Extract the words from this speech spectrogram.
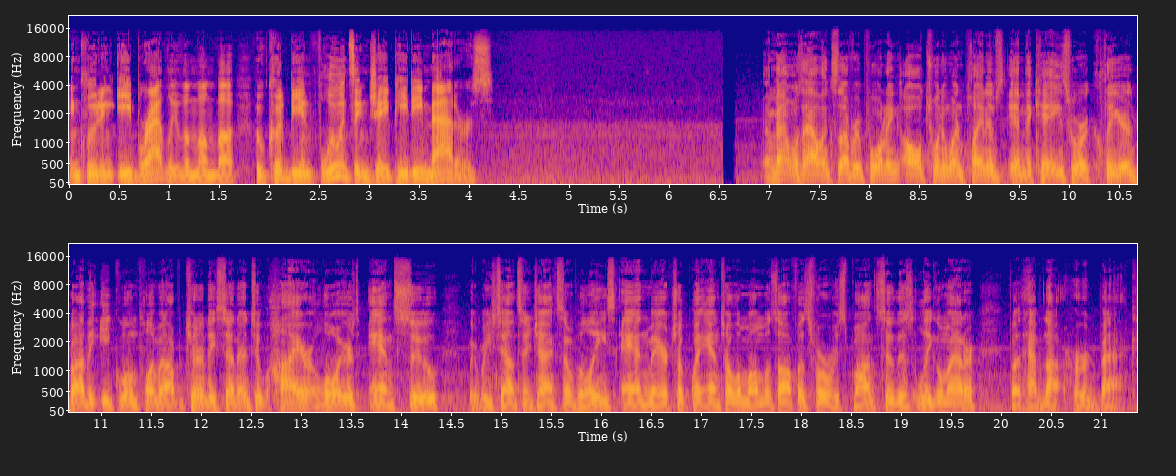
including E. Bradley Lumumba, who could be influencing JPD matters. And that was Alex Love reporting. All 21 plaintiffs in the case were cleared by the Equal Employment Opportunity Center to hire lawyers and sue. We reached out to Jackson Police and Mayor Chokwe Antar Lumumba's office for a response to this legal matter, but have not heard back.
